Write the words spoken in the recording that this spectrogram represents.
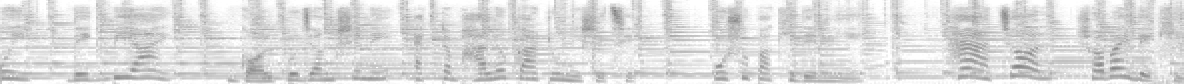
ওই, দেখবি আয়। গল্প জাংশনে একটা ভালো কার্টুন এসেছে, পশু পাখিদের নিয়ে। হ্যাঁ চল, সবাই দেখি।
